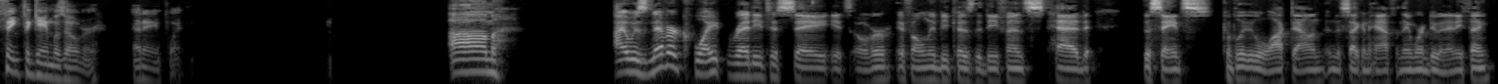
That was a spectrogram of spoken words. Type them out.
think the game was over at any point? Um, I was never quite ready to say it's over, if only because the defense had the Saints completely locked down in the second half and they weren't doing anything.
